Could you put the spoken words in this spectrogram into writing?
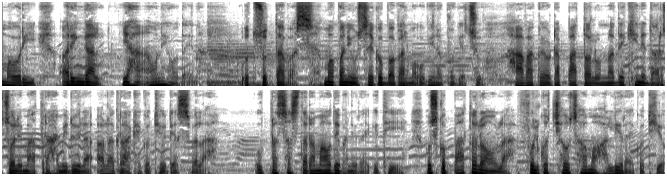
मौरी अरिङ्गाल यहाँ आउनै हुँदैन। उत्सुकतावश म पनि उसैको बगलमा उभिन पुगेछु। हावाको एउटा पातलो नदेखिने धर्सोले मात्र हामी दुईलाई अलग राखेको थियो त्यसबेला। ऊ प्रशस्त रमाउँदै भनिरहेकी थिए। उसको पातलो औँला फुलको छेउछाउमा हल्लिरहेको थियो।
